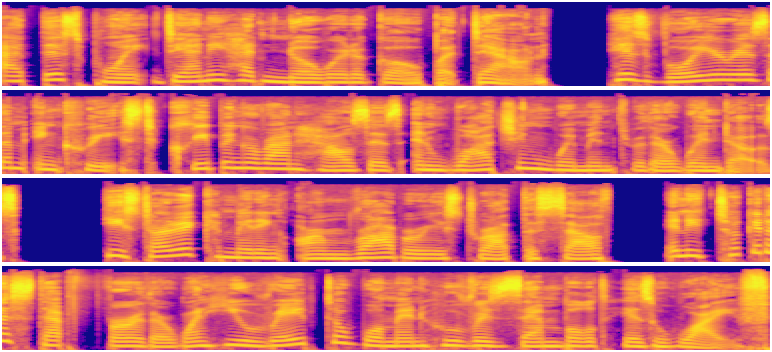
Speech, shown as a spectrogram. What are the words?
At this point, Danny had nowhere to go but down. His voyeurism increased, creeping around houses and watching women through their windows. He started committing armed robberies throughout the South, and he took it a step further when he raped a woman who resembled his wife.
